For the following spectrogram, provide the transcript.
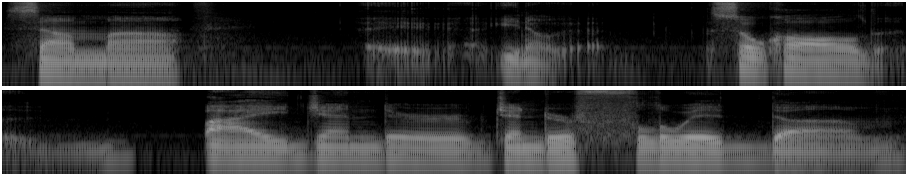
some uh, you know so-called bi gender gender fluid um,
